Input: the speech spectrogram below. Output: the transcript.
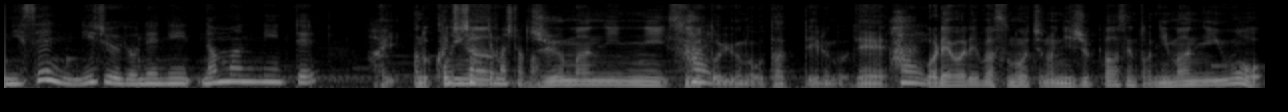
2024年に何万人ってはい、あの国が10万人にするというのを謳っているので、はい、我々はそのうちの 20%2 万人を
